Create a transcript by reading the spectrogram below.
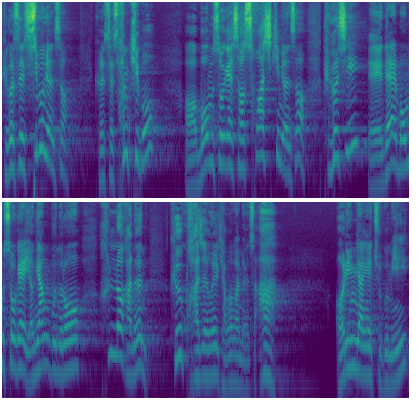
그것을 씹으면서 그것을 삼키고 어, 몸 속에서 소화시키면서 그것이 예, 내몸 속의 영양분으로 흘러가는 그 과정을 경험하면서 아 어린 양의 죽음이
